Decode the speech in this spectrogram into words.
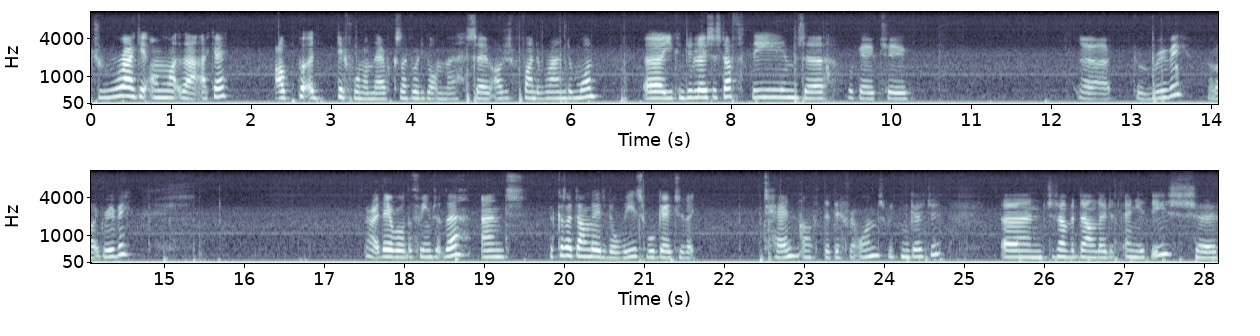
drag it on like that okay I'll put a diff one on there because I've already got on there so I'll just find a random one uh, you can do loads of stuff. Themes, uh, we'll go to uh, Groovy. I like Groovy. Alright, there are all the themes up there. And because I've downloaded all these, we'll go to like 10 of the different ones we can go to. And just haven't downloaded any of these, so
